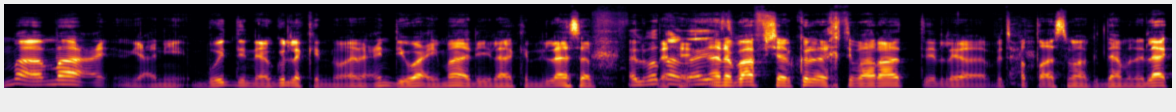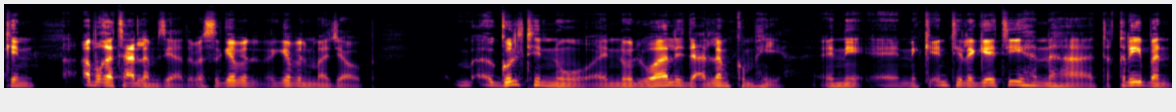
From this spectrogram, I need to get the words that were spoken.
ما ما يعني بودي إني أقول لك إنه أنا عندي وعي مالي لكن للأسف أنا بفشل كل الاختبارات اللي بتحطها أسماء قدامنا لكن أبغى أتعلم زيادة. بس قبل قبل ما أجاوب قلت انه إنه الوالد علمكم هي. اني إنك أنت لقيتيها إنها تقريبا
